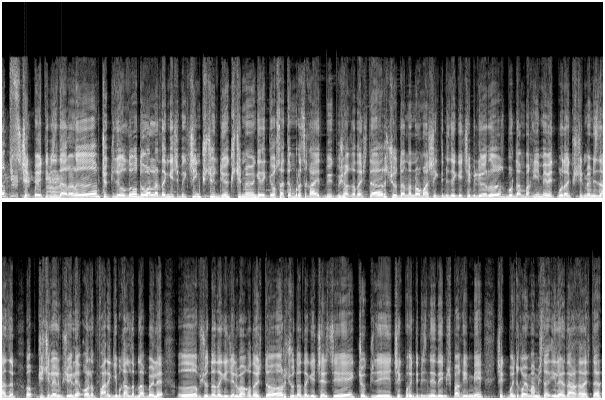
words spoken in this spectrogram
Hop checkpoint'imizi de alalım. Çok güzel oldu. Duvarlardan geçmek için küçül diyor. Küçülmeme gerek yok. Zaten burası gayet büyükmüş arkadaşlar. Şuradan da normal şeklimizde geçebiliyoruz. Buradan bakayım. Evet buradan küçülmemiz lazım. Hop küçülelim şöyle. Oğlum fare gibi kaldım lan böyle. Hop şurada da geçelim arkadaşlar. Şurada da geçersek. Çok güzel. Checkpoint'imiz neredeymiş bakayım bir. Checkpoint'i koymamışlar. İleride arkadaşlar.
